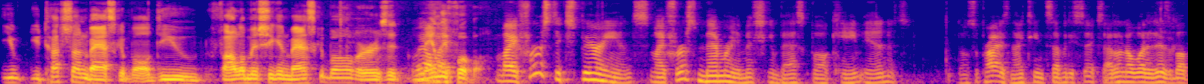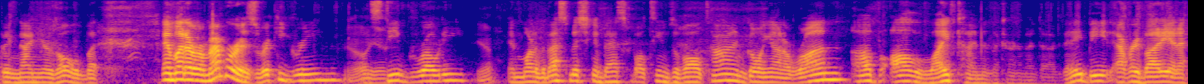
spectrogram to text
You you touched on basketball. Do you follow Michigan basketball, or is it Well, mainly my- football? My first experience, my first memory of Michigan basketball came in, it's no surprise, 1976. I don't know what it is about being nine years old, but. And what I remember is Ricky Green, Oh, and yeah. Steve Grote, Yep. and one of the best Michigan basketball teams of all time going on a run of a lifetime in the tournament, Doug. They beat everybody, and I,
